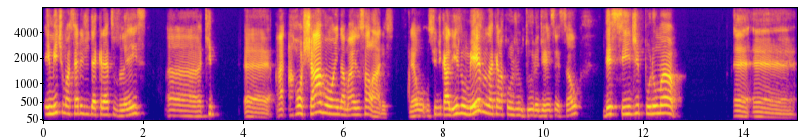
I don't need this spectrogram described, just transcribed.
emite uma série de decretos-leis uh, que é, arrochavam ainda mais os salários. Né? O, o, sindicalismo, mesmo naquela conjuntura de recessão, decide por uma é, é,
